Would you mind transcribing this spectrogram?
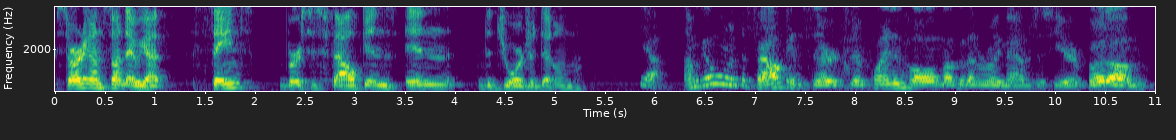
starting on Sunday. We got Saints versus Falcons in the Georgia Dome. Yeah, I'm going with the Falcons. They're they're playing at home. Not that that really matters this year, but um,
